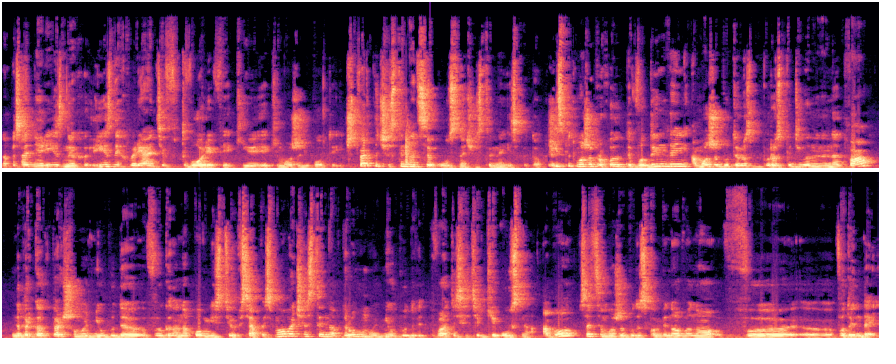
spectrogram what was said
написання різних, різних варіантів творів, які, які можуть бути. І четверта частина це усна частина іспиту. Іспит може проходити в один день, а може бути розподілений на два. Наприклад, в першому дню буде виконана повністю вся письмова частина, в другому дню буде відбуватися тільки усна, або все це може бути скомбіновано в, е, в один день.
